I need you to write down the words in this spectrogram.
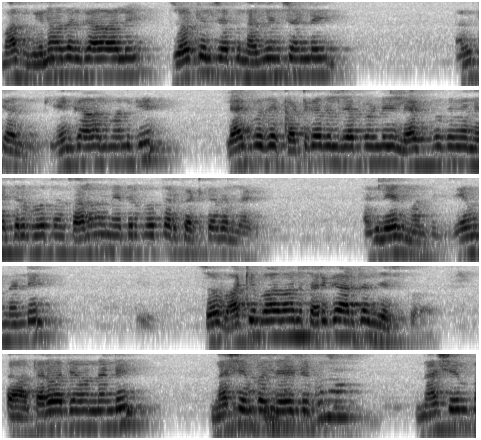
మాకు వినోదం కావాలి. జోకులు చెప్పి నవ్వించండి. అది కాదు మనకి ఏం కావాలి మనకి? లేకపోతే కట్టుకథలు చెప్పండి లేకపోతే మేము నిద్రపోతాం చాలామంది నిద్రపోతారు కట్టుకథలు లేక అది లేదు మన దగ్గర. ఏముందండి? సో వాక్య భావాన్ని సరిగ్గా అర్థం చేసుకోవాలి తర్వాత ఏముందండి? నశింప ఆ, నశింప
